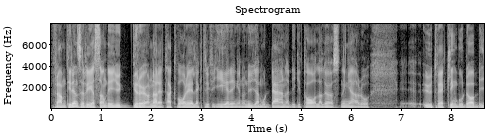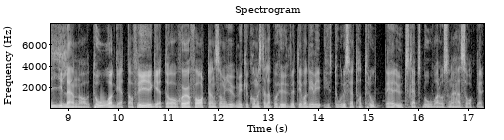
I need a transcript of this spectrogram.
framtidens resande är ju grönare tack vare elektrifieringen och nya moderna digitala lösningar och Eh, utveckling både av bilen, av tåget, av flyget och av sjöfarten som ju mycket kommer ställa på huvudet i vad det vi historiskt sett har trott är utsläppsbovar och sådana här saker.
